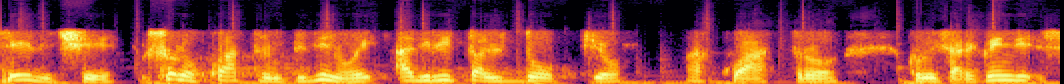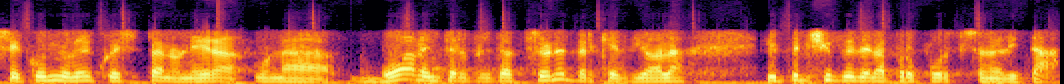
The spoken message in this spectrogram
16, solo 4 in più di noi, ha diritto al doppio a quattro commissari. Quindi secondo noi questa non era una buona interpretazione perché viola il principio della proporzionalità.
